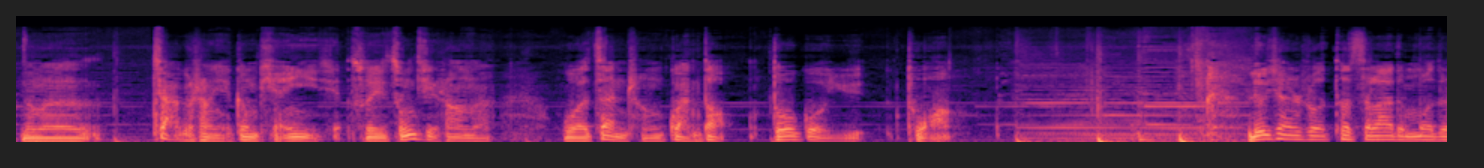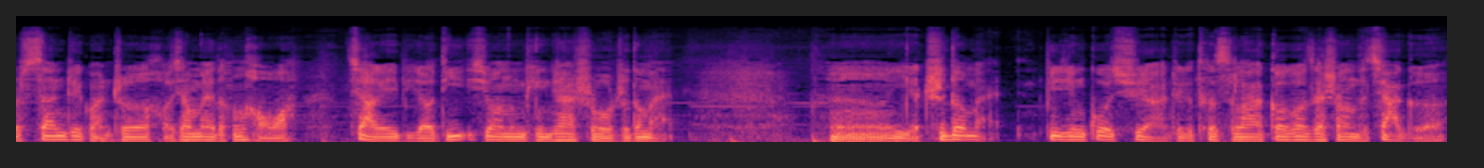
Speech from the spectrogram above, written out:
那么价格上也更便宜一些，所以总体上呢，我赞成冠道多过于途昂。刘先生说，特斯拉的 Model 3这款车好像卖的很好啊。价格也比较低，希望能评价是否值得买。嗯，也值得买，毕竟过去啊，这个特斯拉高高在上的价格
